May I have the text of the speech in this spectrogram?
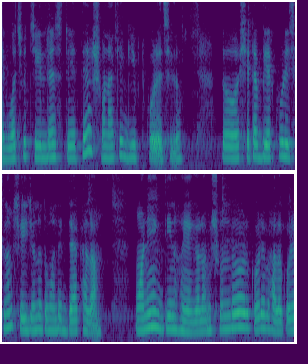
এক বছর চিলড্রেন্স ডেতে সোনাকে গিফট করেছিল। তো সেটা বের করেছিলাম, সেই জন্য তোমাদের দেখালাম। অনেক দিন হয়ে গেল, আমি সুন্দর করে ভালো করে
